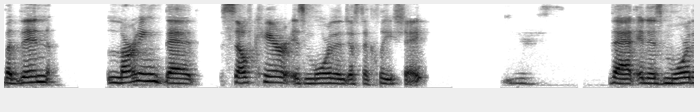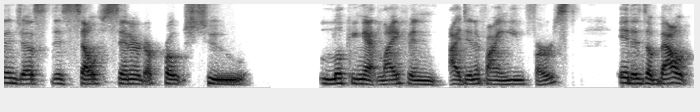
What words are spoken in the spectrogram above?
but then learning that self care is more than just a cliche Yes. That it is more than just this self centered approach to looking at life and identifying you first. It is about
